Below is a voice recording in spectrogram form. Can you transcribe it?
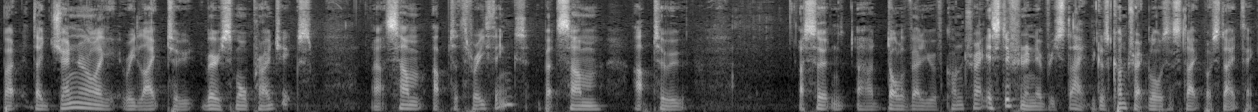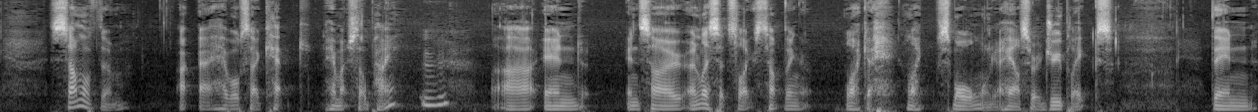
But they generally relate to very small projects, uh, some up to three things, but some up to a certain uh, dollar value of contract. It's different in every state because contract law is a state by state thing. Some of them uh, uh, have also capped how much they'll pay, uh, and and so unless it's like something like a like small like a house or a duplex, then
